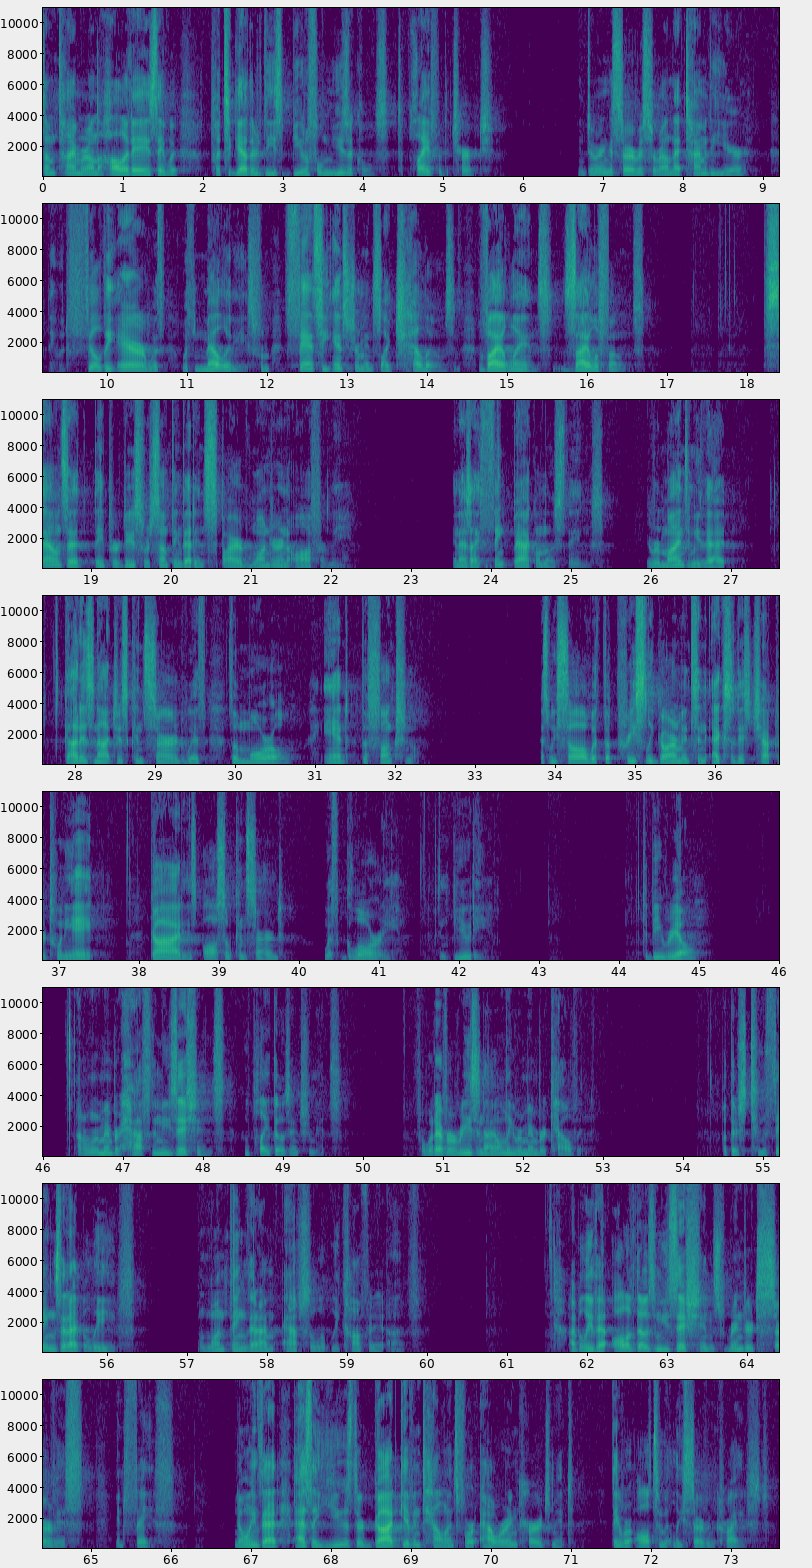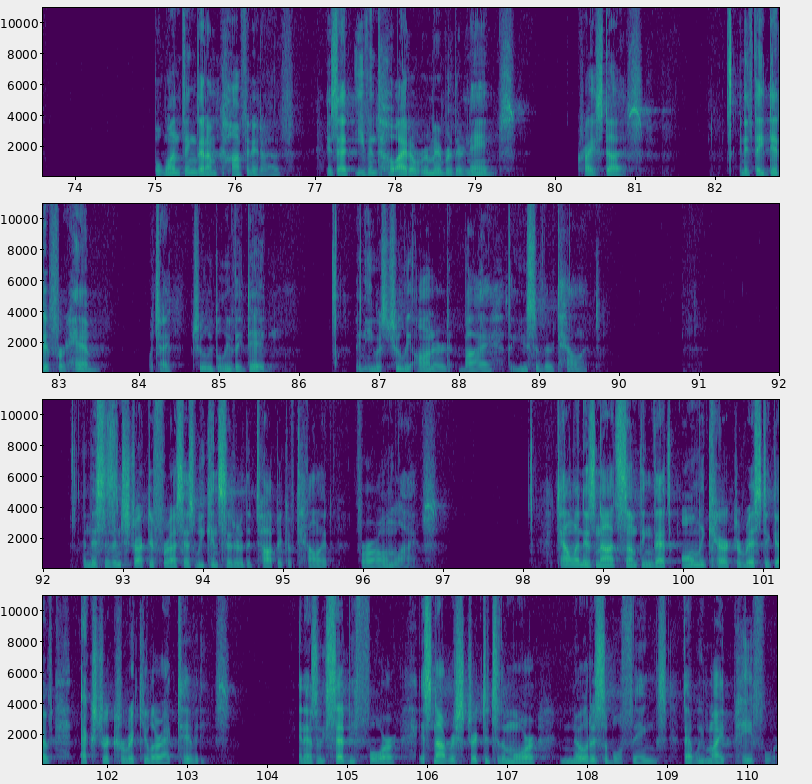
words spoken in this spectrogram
Sometime around the holidays, they would put together these beautiful musicals to play for the church. And during a service around that time of the year, they would fill the air with, with melodies from fancy instruments like cellos and violins, xylophones. The sounds that they produced were something that inspired wonder and awe for me. And as I think back on those things, it reminds me that God is not just concerned with the moral and the functional. As we saw with the priestly garments in Exodus chapter 28, God is also concerned with glory and beauty. To be real, I don't remember half the musicians who played those instruments. For whatever reason, I only remember Calvin. But there's two things that I believe, and one thing that I'm absolutely confident of. I believe that all of those musicians rendered service in faith, knowing that as they used their God given talents for our encouragement, they were ultimately serving Christ. But one thing that I'm confident of is that even though I don't remember their names, Christ does. And if they did it for him, which I truly believe they did, then he was truly honored by the use of their talent. And this is instructive for us as we consider the topic of talent for our own lives. Talent is not something that's only characteristic of extracurricular activities. And as we said before, it's not restricted to the more noticeable things that we might pay for.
